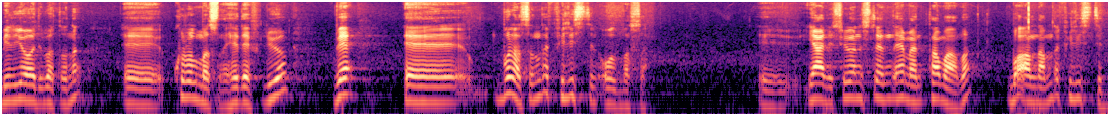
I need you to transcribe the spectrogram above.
bir Yahudi vatanı e, kurulmasını hedefliyor ve e, burasının da Filistin olması. E, yani Siyonistlerin hemen tamamı bu anlamda Filistin.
